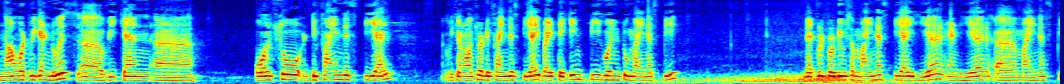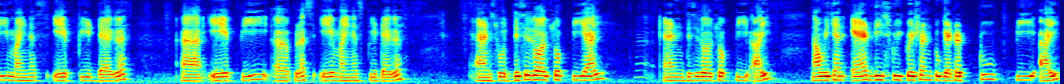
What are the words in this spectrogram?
now what we can do is uh, we can uh, also define this pi we can also define this pi by taking p going to minus p. That will produce a minus pi here and here uh, minus p minus a p dagger uh, a p uh, plus a minus p dagger. And so this is also pi and this is also pi now we can add these two equations to get a 2 pi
